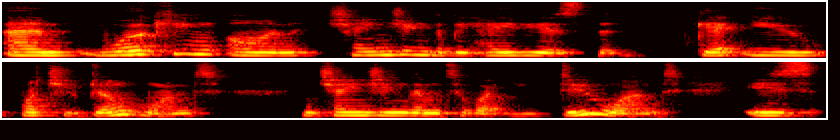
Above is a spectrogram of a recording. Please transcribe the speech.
And working on changing the behaviors that get you what you don't want and changing them to what you do want is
